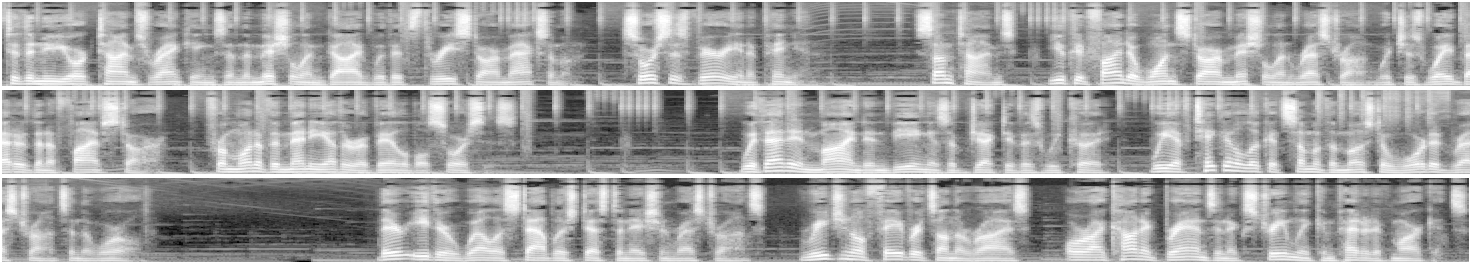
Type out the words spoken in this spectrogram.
to the New York Times rankings and the Michelin Guide with its 3 star maximum, sources vary in opinion. Sometimes, you could find a 1 star Michelin restaurant which is way better than a 5 star, from one of the many other available sources. With that in mind and being as objective as we could, we have taken a look at some of the most awarded restaurants in the world. They're either well established destination restaurants, regional favorites on the rise, or iconic brands in extremely competitive markets.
